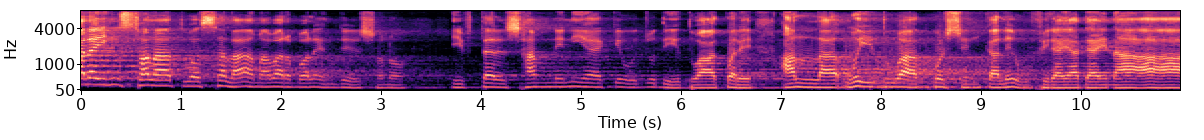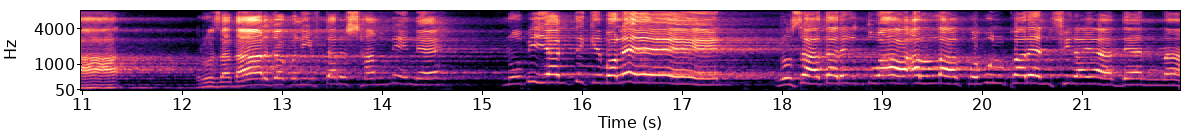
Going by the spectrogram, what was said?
আলাইহিস সালাম আবার বলেন যে, শোনো ইফতারের সামনে নিয়ে কেউ যদি দোয়া করে, আল্লাহ ওই দোয়া কোশ্চিন কালেও ফিরাইয়া দেয় না। রোজাদার যখন ইফতারের সামনে নেয়, নবী একদিকে বলেন, রোজাদারের দোয়া আল্লাহ কবুল করেন, ফিরাইয়া দেন না।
